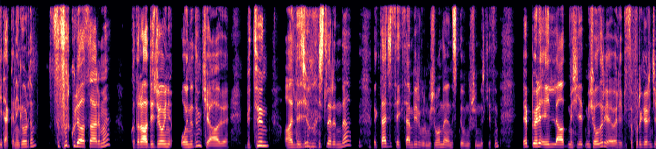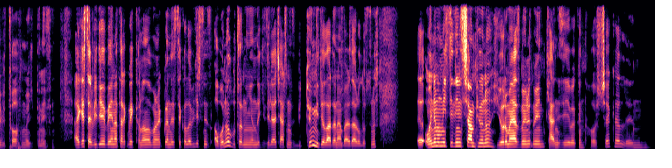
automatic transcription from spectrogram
bir dakika ne gördüm? Sıfır kule hasarı mı? O kadar ADC oyn- oynadım ki abi. Bütün ADC maçlarında bak sadece 81 vurmuşum. Onu da yanlışlıkla vurmuşumdur kesin. Hep böyle 50, 60, 70 olur ya. Böyle bir sıfır görünce bir tuhafıma gitti neyse. Arkadaşlar videoyu beğen atarak ve kanala abone olarak bana destek olabilirsiniz. Abone ol butonunun yanındaki zili açarsanız bütün videolardan haberdar olursunuz. Ee, oynamamı istediğiniz şampiyonu yoruma yazmayı unutmayın. Kendinize iyi bakın. Hoşça kalın.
